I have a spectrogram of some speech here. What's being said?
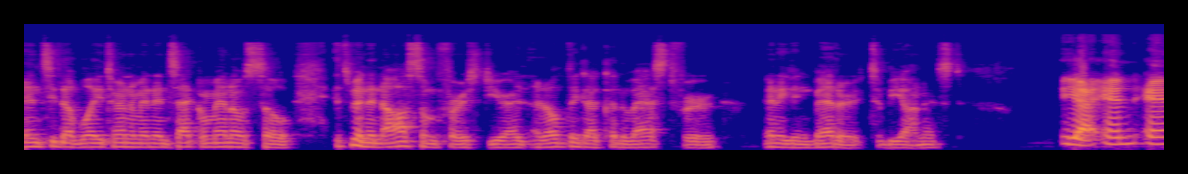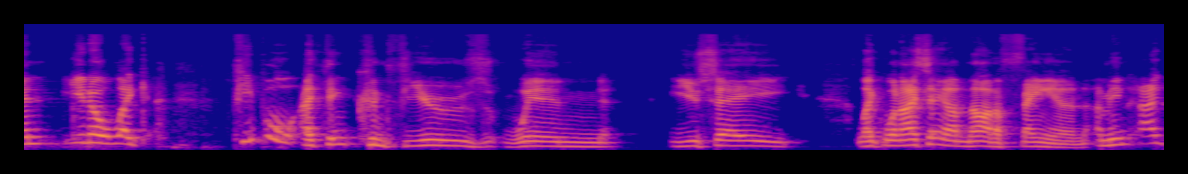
NCAA tournament in Sacramento, so it's been an awesome first year. I, I don't think I could have asked for anything better, to be honest. Yeah, and and you know, like people I think confuse when you say like when I say I'm not a fan, I mean I,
